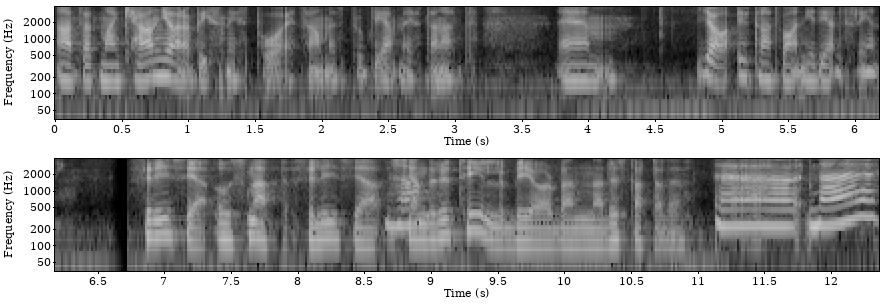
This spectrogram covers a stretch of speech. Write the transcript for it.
Alltså att man kan göra business på ett samhällsproblem utan att, eh, ja, utan att vara en ideell förening. Felicia, och Snap Felicia, ja. kände du till Björben när du startade? Uh, nej,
